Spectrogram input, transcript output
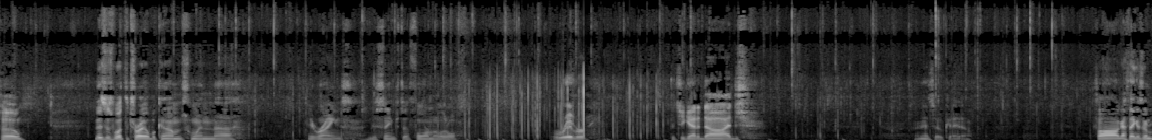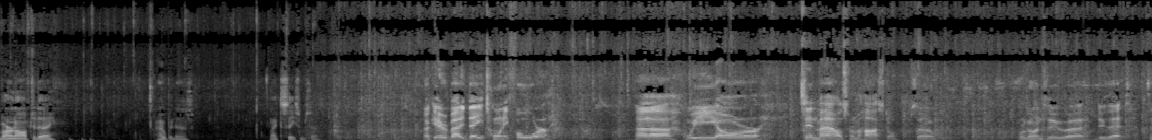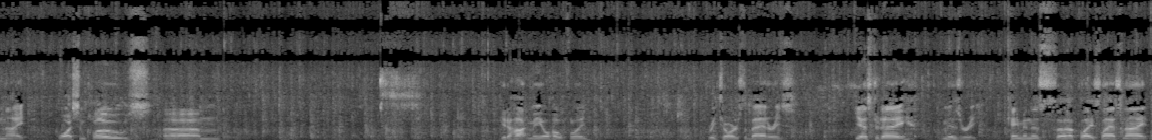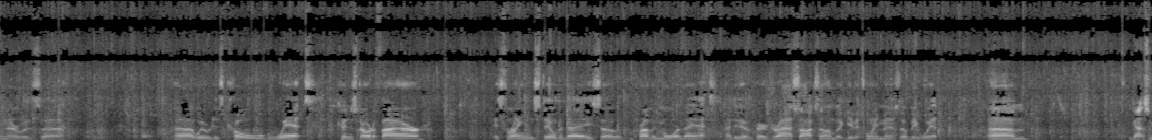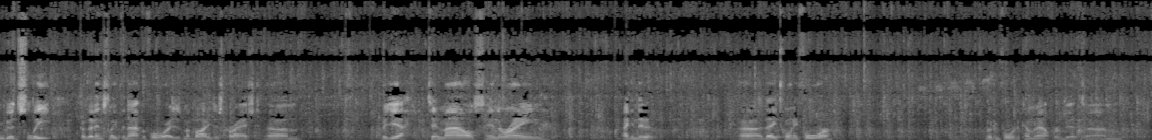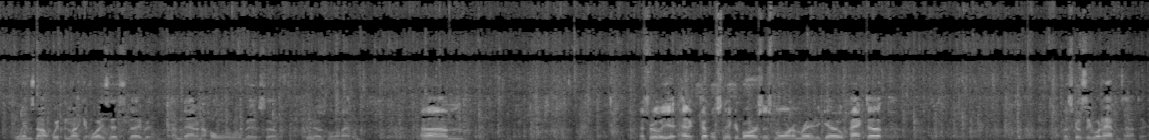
So this is what the trail becomes when uh, it rains. It just seems to form a little river that you got to dodge. That's okay though. Fog, I think it's gonna burn off today. I hope it does. I'd like to see some stuff. Okay, everybody, day 24. Uh, we are 10 miles from a hostel, so we're going to uh, do that tonight. Wash some clothes, um, get a hot meal, hopefully, recharge the batteries. Yesterday, misery. Came in this uh, place last night and there was, uh, uh, we were just cold, wet, couldn't start a fire. It's raining still today, so probably more of that. I do have a pair of dry socks on, but give it 20 minutes, they'll be wet. Um, got some good sleep because I didn't sleep the night before. I just, my body just crashed. Um, but yeah, 10 miles in the rain. I can do it. Uh, day 24. Looking forward to coming out for a bit. Um, wind's not whipping like it was yesterday, but I'm down in a hole a little bit, so who knows what'll happen. Um, that's really it. Had a couple Snicker bars this morning. I'm ready to go, packed up. Let's go see what happens out there.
